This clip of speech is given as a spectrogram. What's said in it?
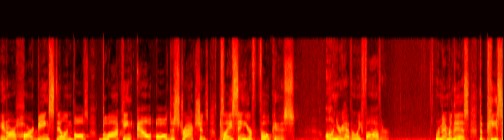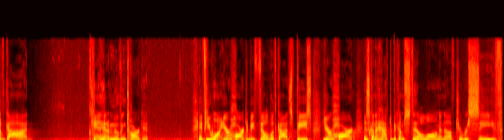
in our heart. Being still involves blocking out all distractions, placing your focus on your Heavenly Father. Remember this the peace of God can't hit a moving target. If you want your heart to be filled with God's peace, your heart is going to have to become still long enough to receive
